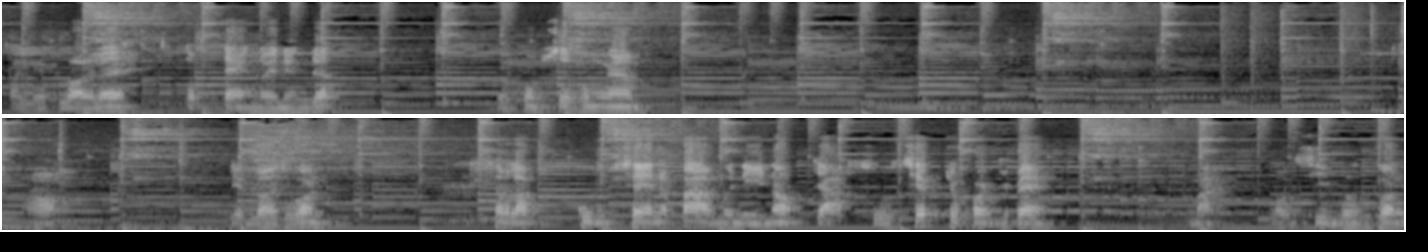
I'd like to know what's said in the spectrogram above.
ไปเรียบร้อยเลย ตกแต่งหน่อยหนึ่งเด้อเพื่อความสวยความงามอ๋อเรียบร้อยทุกคนสำหรับกุ้งแช่น้ำปลามือนี้เนาะจากสูตรเชฟเจ้าของจะแบงมาลองชิมเบิ่งทุกคน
